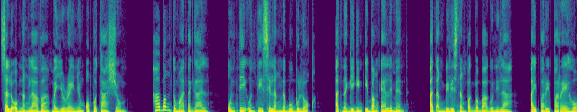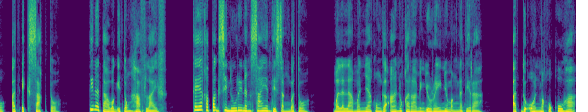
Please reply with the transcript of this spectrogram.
sa loob ng lava may uranium o potassium. Habang tumatagal, unti-unti silang nabubulok at nagiging ibang element at ang bilis ng pagbabago nila ay pare-pareho at eksakto. Tinatawag itong half-life. Kaya kapag sinuri ng scientist ang bato, malalaman niya kung gaano karaming uranium ang natira at doon makukuha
